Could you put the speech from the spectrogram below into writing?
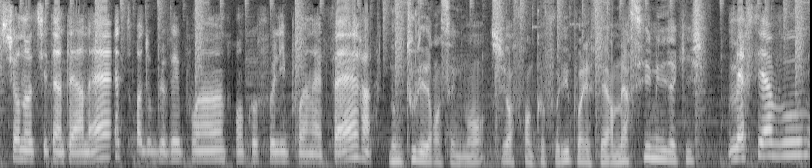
Sur notre site internet www.francofolie.fr. Donc tous les renseignements sur francofolie.fr. Merci Émilie Dakish. Merci à vous.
